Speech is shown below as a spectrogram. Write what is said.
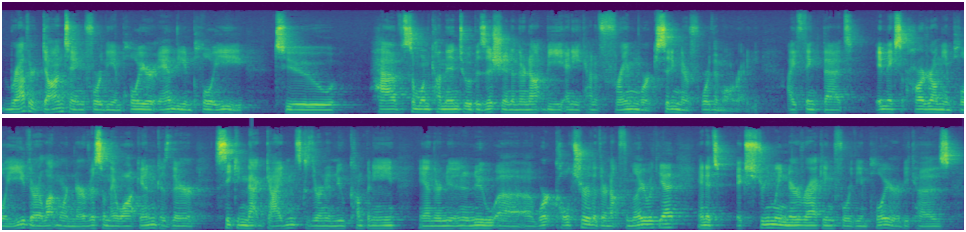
rather daunting for the employer and the employee to have someone come into a position and there not be any kind of framework sitting there for them already. I think that it makes it harder on the employee. They're a lot more nervous when they walk in because they're seeking that guidance because they're in a new company and they're in a new uh, work culture that they're not familiar with yet. And it's extremely nerve wracking for the employer because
